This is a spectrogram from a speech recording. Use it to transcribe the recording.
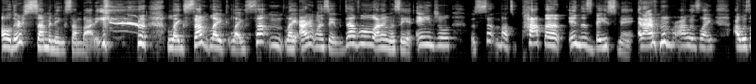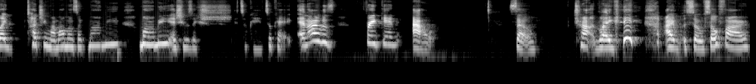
oh they're summoning somebody like some like like something like I didn't want to say the devil, I didn't want to say an angel, but something about to pop up in this basement. And I remember I was like, I was like touching my mom. I was like, mommy, mommy, and she was like, shh, it's okay, it's okay. And I was freaking out. So try like I've so so far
